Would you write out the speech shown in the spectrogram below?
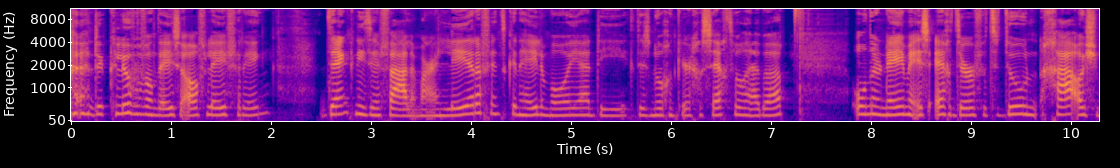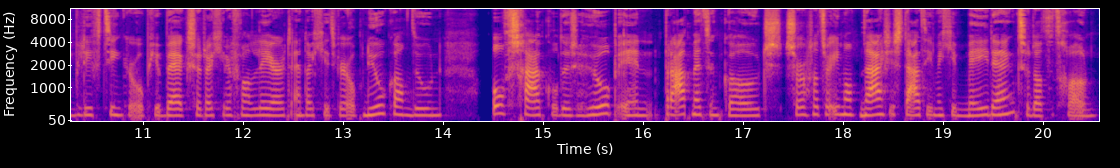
de clue van deze aflevering. Denk niet in falen, maar in leren vind ik een hele mooie, die ik dus nog een keer gezegd wil hebben. Ondernemen is echt durven te doen. Ga alsjeblieft tien keer op je bek, zodat je ervan leert en dat je het weer opnieuw kan doen. Of schakel dus hulp in. Praat met een coach. Zorg dat er iemand naast je staat die met je meedenkt, zodat het gewoon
